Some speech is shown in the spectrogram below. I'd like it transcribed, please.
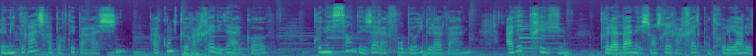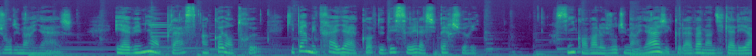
Le Midrash rapporté par Rashi raconte que Rachel et Yaakov connaissant déjà la fourberie de Lavan, avait prévu que Laban échangerait Rachel contre Léa le jour du mariage, et avait mis en place un code entre eux qui permettrait à Yaakov de déceler la supercherie. Ainsi, quand vint le jour du mariage et que Lavan indique à Léa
